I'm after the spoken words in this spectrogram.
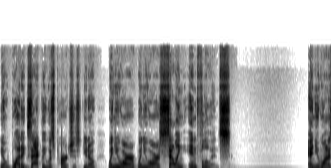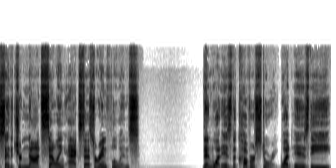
you know what exactly was purchased. You know when you are when you are selling influence and you want to say that you're not selling access or influence, then what is the cover story? What is the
